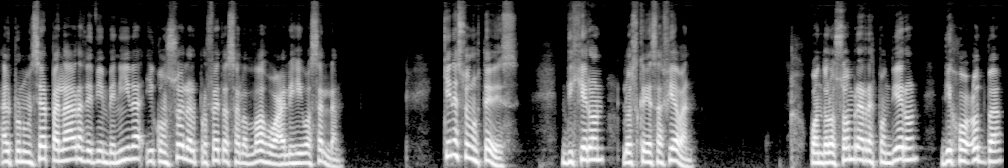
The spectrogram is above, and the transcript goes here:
al pronunciar palabras de bienvenida y consuelo al profeta sallallahu alaihi wasallam. ¿Quiénes son ustedes? dijeron los que desafiaban. Cuando los hombres respondieron, dijo Utba,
